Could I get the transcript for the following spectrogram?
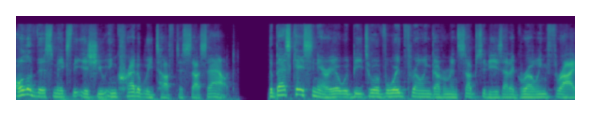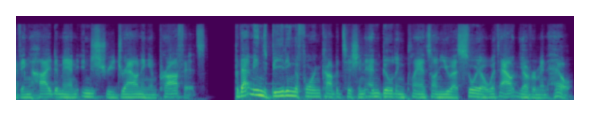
All of this makes the issue incredibly tough to suss out. The best case scenario would be to avoid throwing government subsidies at a growing, thriving, high-demand industry drowning in profits. But that means beating the foreign competition and building plants on US soil without government help.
